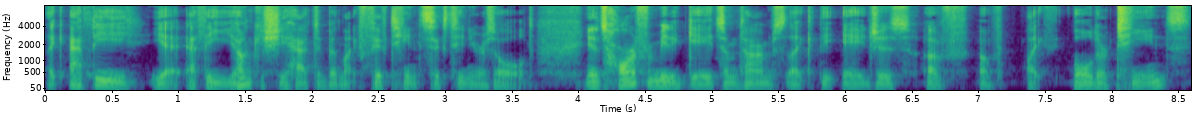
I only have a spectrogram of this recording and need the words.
like at the yeah at the youngest she had to have been like 15 16 years old. And it's hard for me to gauge sometimes like the ages of of like older teens.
